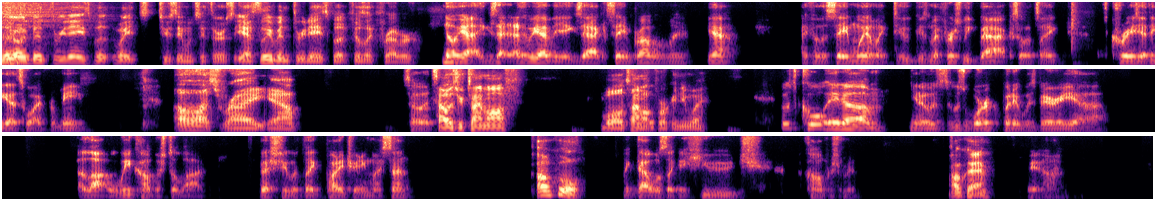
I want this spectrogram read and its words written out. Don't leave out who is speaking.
Speaker 1: literally been three days, but wait, Tuesday, Wednesday, Thursday. Yeah, it's literally been three days, but it feels like forever.
Speaker 2: No, yeah, exactly. We have the exact same problem. Yeah, I feel the same way. I'm like, dude, because my first week back, so it's like it's crazy. I think that's why for me.
Speaker 1: Oh, that's right. Yeah.
Speaker 2: So it's
Speaker 1: How was your time off? Well, time off work anyway.
Speaker 2: it was cool. It um, you know, it was, it was work, but it was very uh, a lot. We accomplished a lot, especially with like potty training my son.
Speaker 1: Oh, cool.
Speaker 2: Like that was like a huge accomplishment.
Speaker 1: Okay.
Speaker 2: Yeah.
